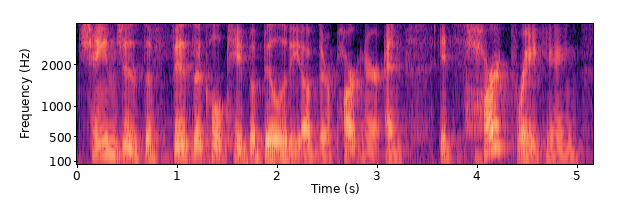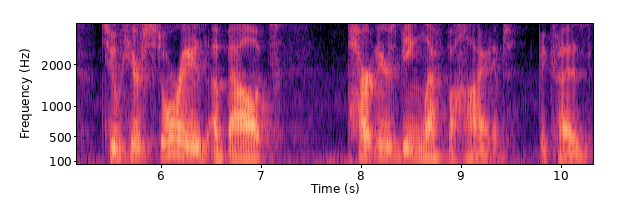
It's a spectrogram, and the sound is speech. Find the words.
changes the physical capability of their partner. And it's heartbreaking to hear stories about partners being left behind because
